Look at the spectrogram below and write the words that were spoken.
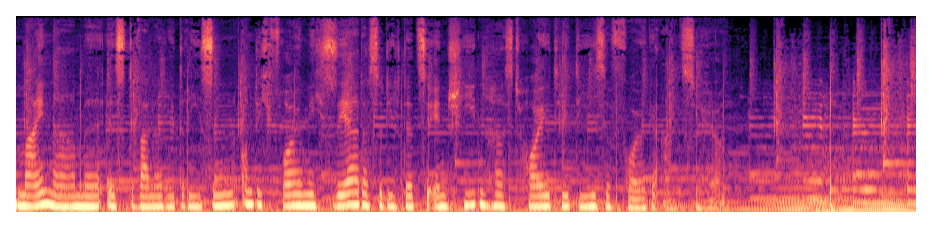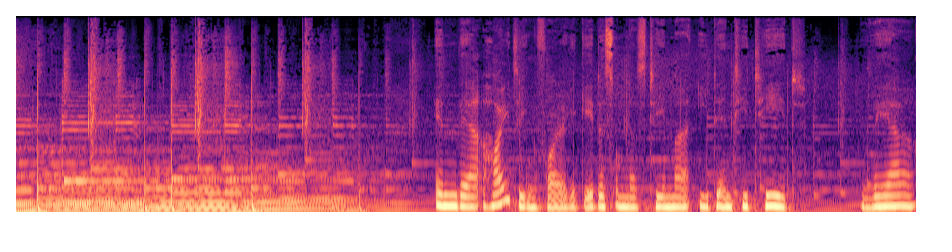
Mein Name ist Valerie Driesen und ich freue mich sehr, dass du dich dazu entschieden hast, heute diese Folge anzuhören. In der heutigen Folge geht es um das Thema Identität. Wer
